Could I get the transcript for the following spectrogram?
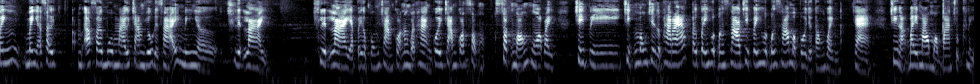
មិញមិញអត់សូវអត់សូវមួម៉ៅចាំយូរដោយសារអីមិញឆ្លៀតឡាយ ឆ្លៀតឡាយអាពេលកំពុងចាំគាត់នឹងបើថាអង្គុយចាំគាត់សុតសុតហ្មងងាប់ហើយជីពីជីមុងជាសភារាទៅពេញហួតបឹងស្នោជីពេញហួតបឹងស្នោមកពោចតុងវិញចាជីឡើង3ម៉ោងមកបានជួបគ្នា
